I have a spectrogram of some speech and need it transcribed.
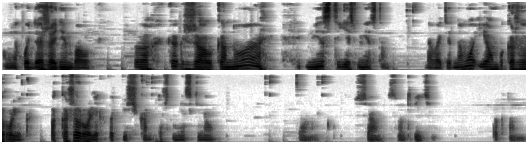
у меня хоть даже один балл. Ах, как жалко но место есть место. Давайте одному я вам покажу ролик. Покажу ролик подписчикам то что мне скинул. Все смотрите. Как там?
